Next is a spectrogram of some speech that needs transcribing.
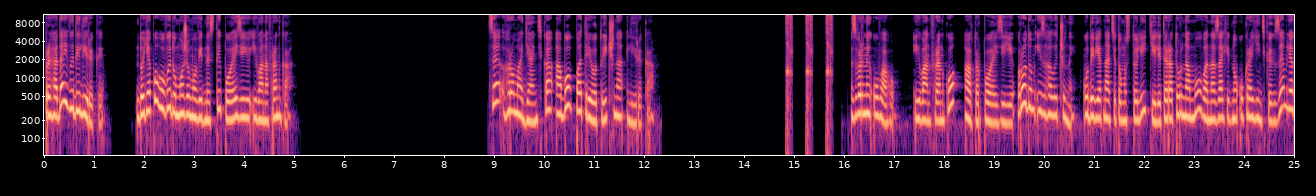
Пригадай види лірики. До якого виду можемо віднести поезію Івана Франка? Це громадянська або патріотична лірика. Зверни увагу. Іван Франко, автор поезії, родом із Галичини. У 19 столітті літературна мова на західноукраїнських землях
